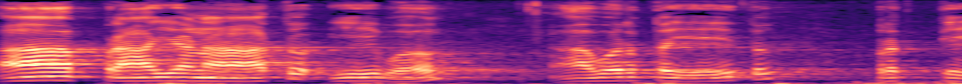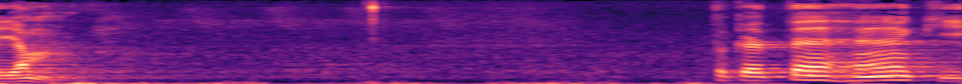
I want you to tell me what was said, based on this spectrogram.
आप्रायणात एव आवर्तयेत प्रत्ययम। तो कहते हैं कि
